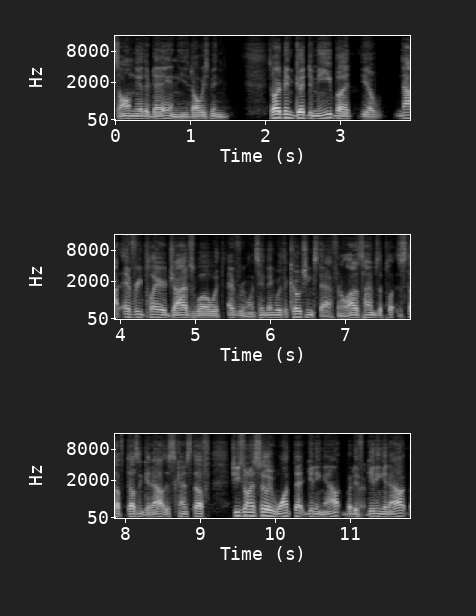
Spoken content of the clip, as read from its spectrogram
saw him the other day and he'd always been he's always been good to me, but you know, not every player jives well with everyone. Same thing with the coaching staff. And a lot of times the, pl- the stuff doesn't get out. This kind of stuff, Chiefs don't necessarily want that getting out, but if Right. getting it out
